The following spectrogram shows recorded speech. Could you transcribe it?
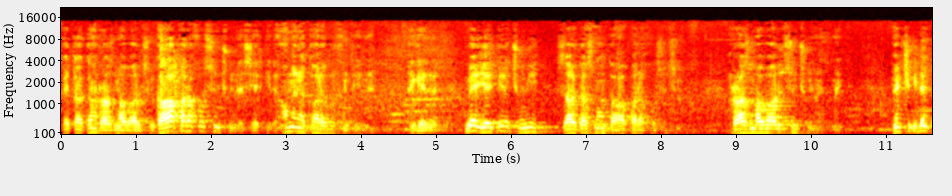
պետական ռազմավարություն, գաղափարախոսություն չունես երկիրը, ամենակարևոր խնդիրն է։ Ընկերներ, մեր երկիրը չունի զարգացման գաղափարախոսություն, ռազմավարություն չունենք մենք։ Մենք չգիտենք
